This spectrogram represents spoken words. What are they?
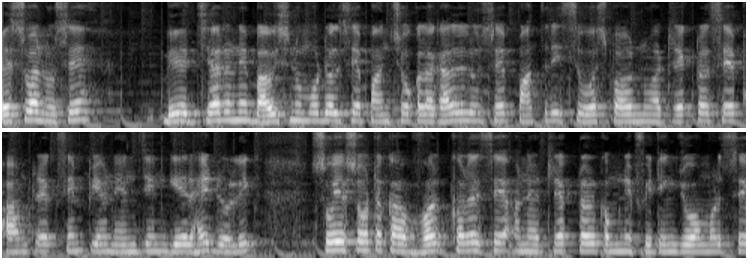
વેચવાનું છે. બે હજાર અને બાવીસનું મોડલ છે, પાંચ છ કલાક હાલેલું છે. પાંત્રીસ હોર્સ પાવરનું આ ટ્રેક્ટર છે, Farmtrac champion engine gear hydraulic. સો એ સો ટકા વર્ક કરે છે અને ટ્રેક્ટર કંપની ફિટિંગ જોવા મળશે.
